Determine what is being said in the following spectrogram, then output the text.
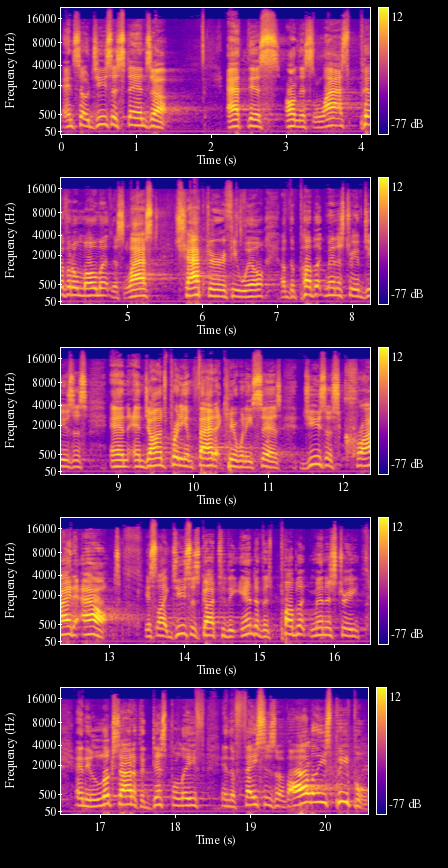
And so Jesus stands up at this on this last pivotal moment, this last chapter, if you will, of the public ministry of Jesus. And, and John's pretty emphatic here when he says, Jesus cried out. It's like Jesus got to the end of his public ministry and he looks out at the disbelief in the faces of all of these people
